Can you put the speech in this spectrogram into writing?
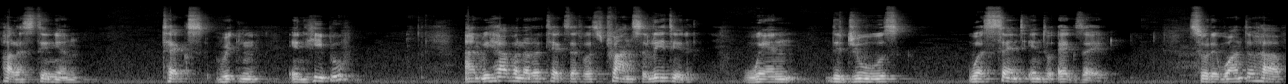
Palestinian text written in Hebrew, and we have another text that was translated when the Jews were sent into exile. So they want to have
